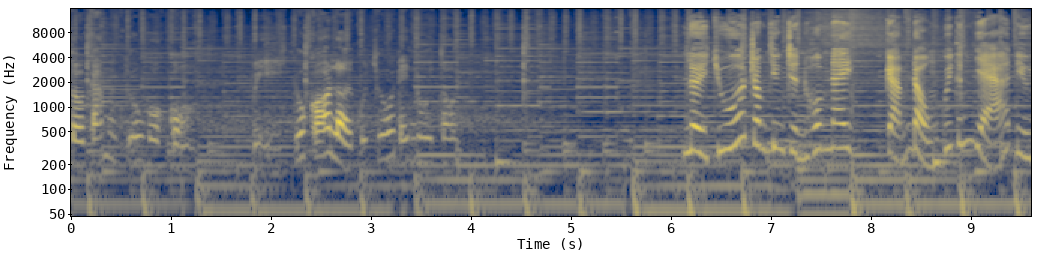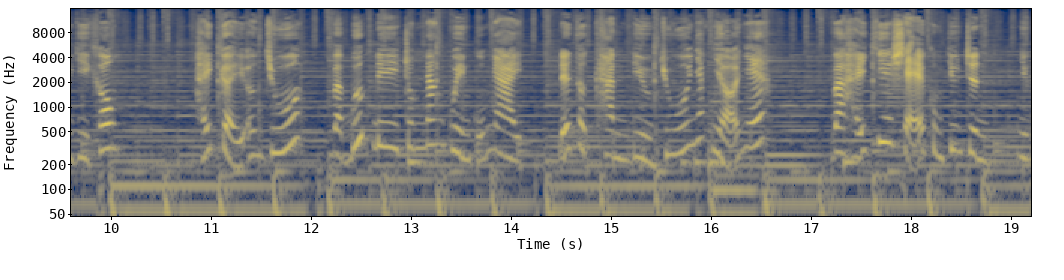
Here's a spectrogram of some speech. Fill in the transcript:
Tôi cảm ơn Chúa vô cùng vì Chúa có lời của Chúa để nuôi tôi. Lời Chúa trong chương trình hôm nay cảm động quý thính giả điều gì không? Hãy cậy ơn Chúa và bước đi trong năng quyền của Ngài để thực hành điều Chúa nhắc nhở nhé. Và hãy chia sẻ cùng chương trình những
